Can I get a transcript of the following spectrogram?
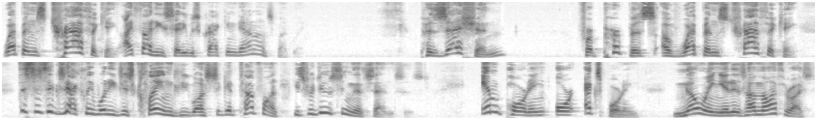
Weapons trafficking. I thought he said he was cracking down on smuggling. Possession for purpose of weapons trafficking. This is exactly what he just claimed he wants to get tough on. He's reducing the sentences. Importing or exporting, knowing it is unauthorized.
